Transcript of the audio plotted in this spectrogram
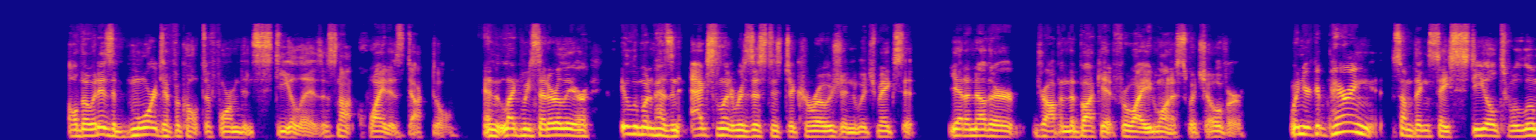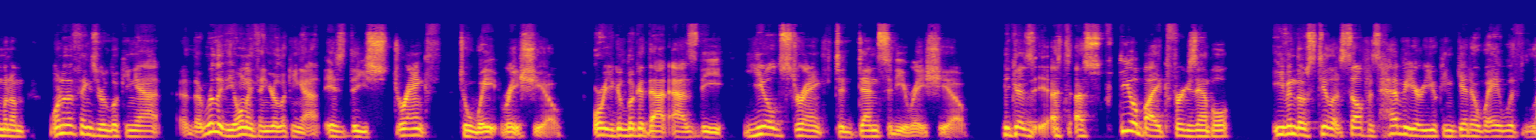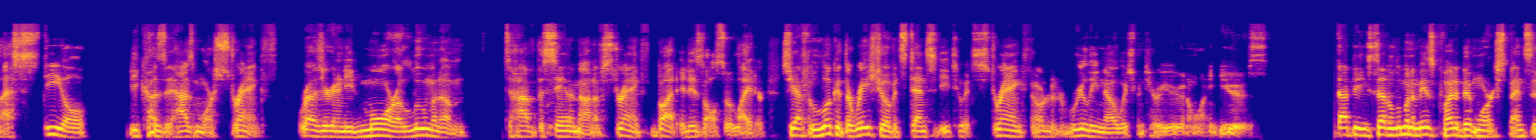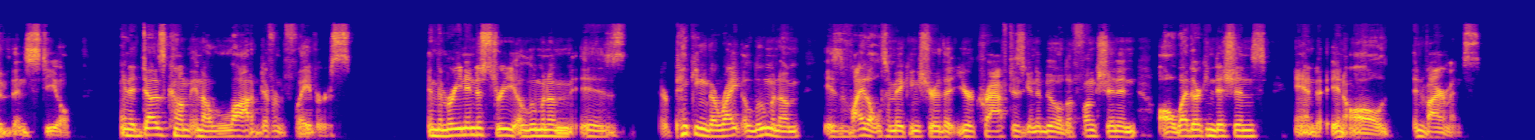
although it is more difficult to form than steel is. It's not quite as ductile. And like we said earlier, aluminum has an excellent resistance to corrosion, which makes it yet another drop in the bucket for why you'd want to switch over. When you're comparing something, say steel to aluminum, one of the things you're looking at, uh, the, really the only thing you're looking at is the strength to weight ratio. Or you could look at that as the yield strength to density ratio. Because a, a steel bike, for example, even though steel itself is heavier, you can get away with less steel because it has more strength. Whereas you're going to need more aluminum to have the same amount of strength, but it is also lighter. So you have to look at the ratio of its density to its strength in order to really know which material you're going to want to use. That being said, aluminum is quite a bit more expensive than steel, and it does come in a lot of different flavors. In the marine industry, aluminum is or picking the right aluminum is vital to making sure that your craft is going to be able to function in all weather conditions and in all environments.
